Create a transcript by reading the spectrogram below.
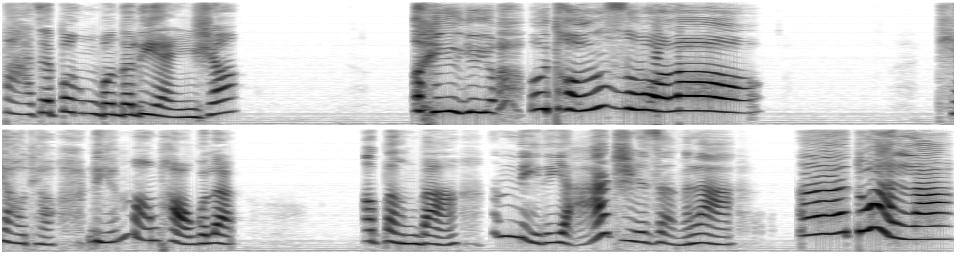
打在蹦蹦的脸上。哎呦呦呦！疼死我了！跳跳连忙跑过来，啊，蹦蹦，你的牙齿怎么啦？啊，断了！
